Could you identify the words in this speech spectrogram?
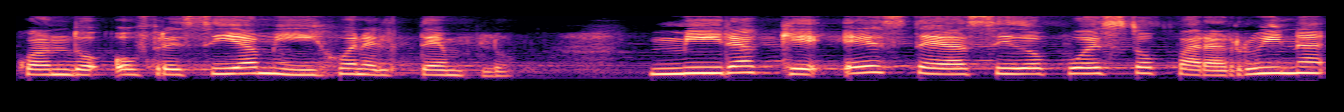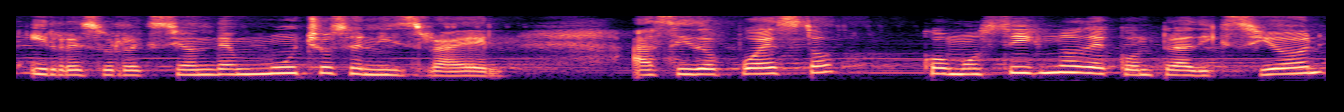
cuando ofrecía a mi Hijo en el templo Mira que éste ha sido puesto para ruina y resurrección de muchos en Israel. Ha sido puesto como signo de contradicción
